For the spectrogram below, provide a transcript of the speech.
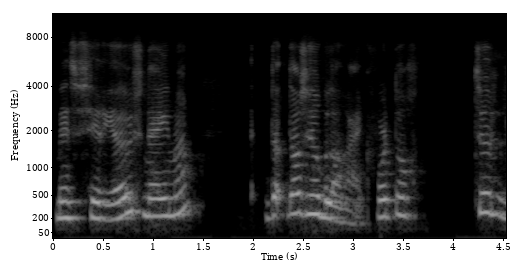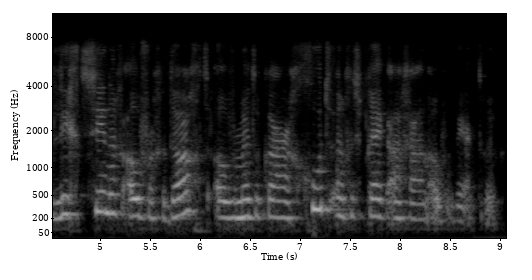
mensen serieus nemen. Dat, is heel belangrijk. Wordt nog te lichtzinnig over gedacht, over met elkaar goed een gesprek aangaan over werkdruk.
